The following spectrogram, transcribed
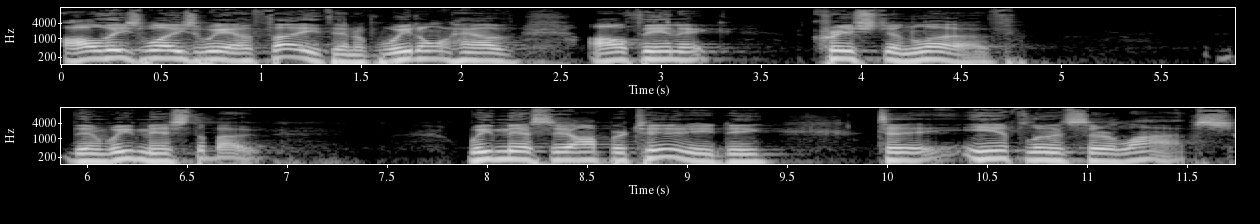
all these ways we have faith, and if we don't have authentic Christian love, then we miss the boat. We miss the opportunity to influence their lives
